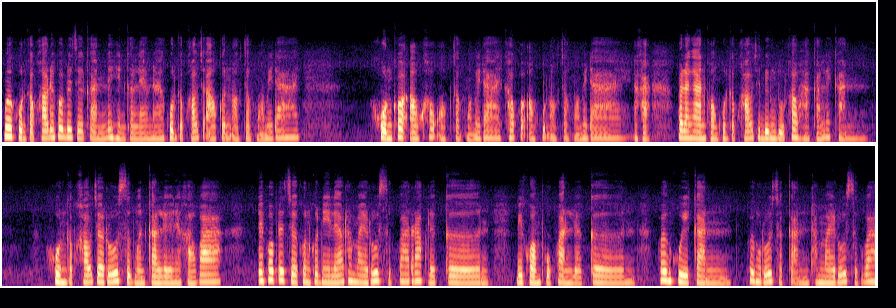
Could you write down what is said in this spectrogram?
เมื่อคุณกับเขาได้พบได้เจอกันได้เห็นกันแล้วนะ คุณกับเขาจะเอากันออกจากหัวไม่ได้ คุณก็เอาเข้าออกจากหัวไม่ได้ เขาก็เอาคุณออกจากหัวไม่ได้นะคะพลังงานของคุณกับเขาจะดึงดูดเข้าหากันและกัน คุณกับเขาจะรู้สึกเหมือนกันเลยนะคะว่าได้พบได้เจอคนคนนี้แล้วทำไมรู้สึกว่ารักเหลือเกิน มีความผูกพันเหลือเกิน เพิ่งคุยกัน เพิ่งรู้จักกันทำไมรู้สึกว่า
